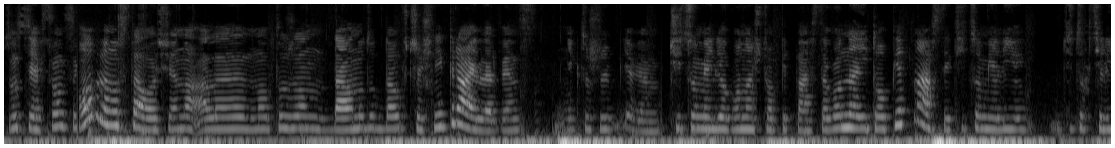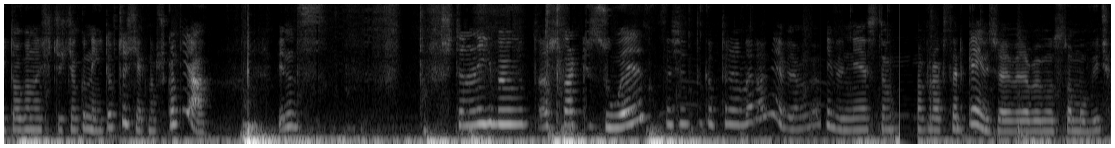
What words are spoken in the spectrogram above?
Chcąc nie chcąc. No dobra, no stało się, no ale no to, że on dał, no to dał wcześniej trailer, więc niektórzy, nie wiem, ci co mieli oglądać to o 15, oglądali to o 15, ci co mieli, ci co chcieli to oglądać wcześniej, oglądali to wcześniej, jak na przykład ja. Więc czy ten leak był aż tak zły? W sensie tego trailera? Nie wiem. Nie wiem, nie jestem w Rockstar Games, żeby, móc to mówić.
